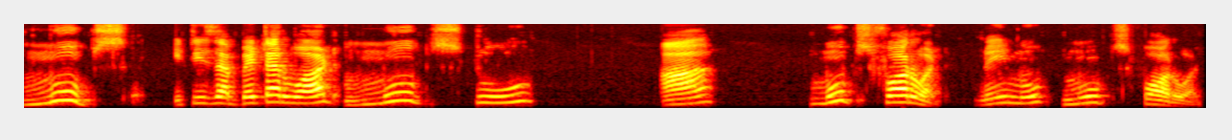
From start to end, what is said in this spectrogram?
moves. It is a better word, moves to a, moves forward, नहीं move, moves forward.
